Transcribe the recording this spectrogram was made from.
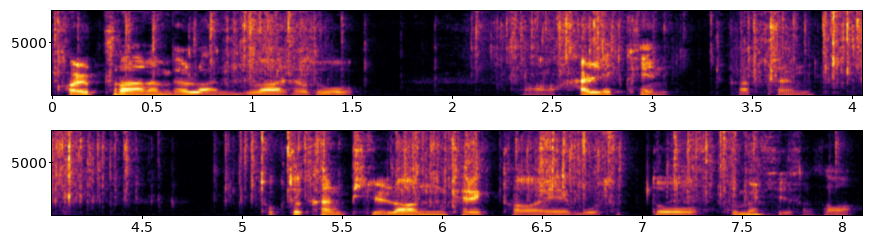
걸프라는 별로 안 좋아하셔도 어, 할리퀸 같은 독특한 빌런 캐릭터의 모습도 꾸밀 수 있어서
